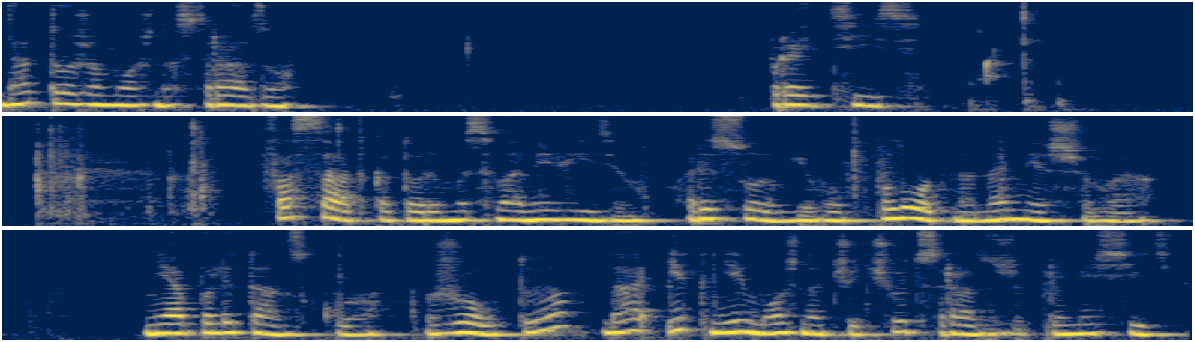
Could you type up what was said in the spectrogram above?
да, тоже можно сразу пройтись. Фасад, который мы с вами видим, рисуем его плотно намешивая неаполитанскую желтую, да, и к ней можно чуть-чуть сразу же примесить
